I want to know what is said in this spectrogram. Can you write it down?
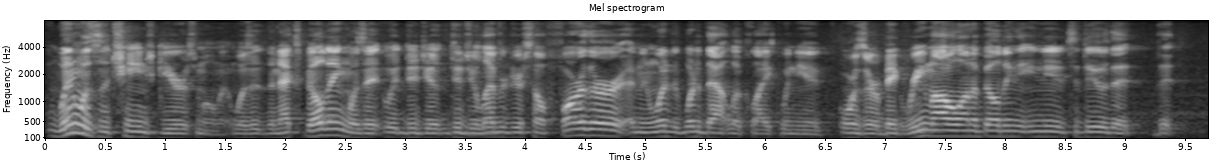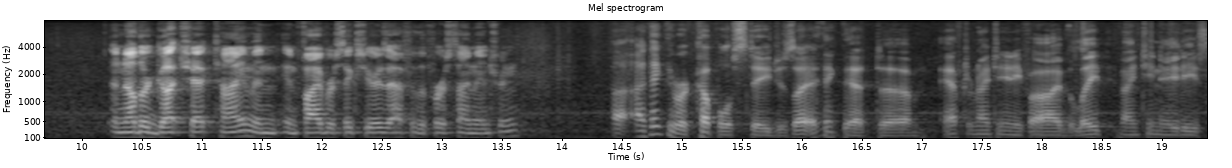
when was the change gears moment? Was it the next building? Was it did you did you leverage yourself farther? I mean, what did, what did that look like when you or was there a big remodel on a building that you needed to do that that another gut check time in, in five or six years after the first time entering? Uh, I think there were a couple of stages. I, I think that uh, after 1985, the late 1980s,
